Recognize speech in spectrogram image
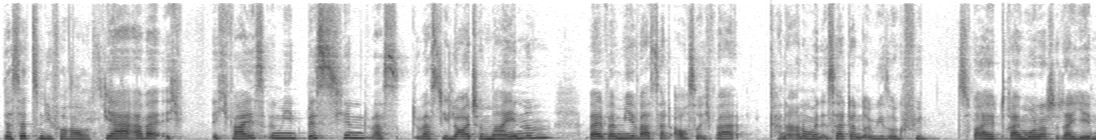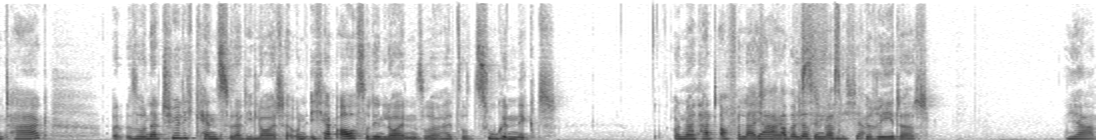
das setzen die voraus. Ja, schon. aber ich, ich weiß irgendwie ein bisschen, was, was die Leute meinen, weil bei mir war es halt auch so, ich war, keine Ahnung, man ist halt dann irgendwie so gefühlt zwei, drei Monate da jeden Tag. So, natürlich kennst du da die Leute und ich habe auch so den Leuten so halt so zugenickt. Und man hat auch vielleicht Ja, mal ein aber das bisschen was ich ja- geredet. ja,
